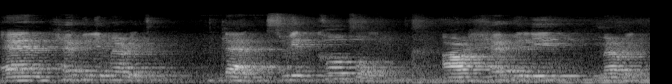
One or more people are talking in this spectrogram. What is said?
And happily married. That sweet couple are happily married.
